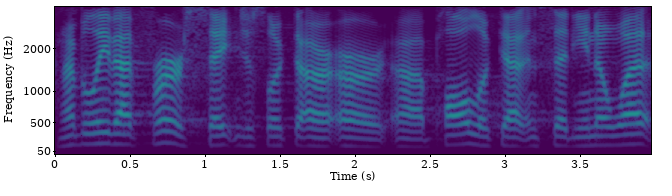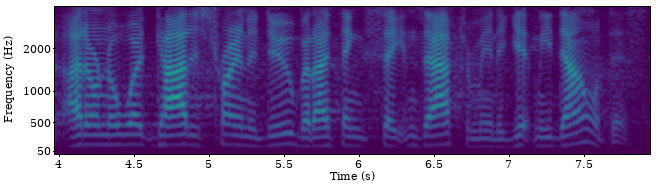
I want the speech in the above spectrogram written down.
And I believe at first Satan just looked, or, or uh, Paul looked at it and said, You know what? I don't know what God is trying to do, but I think Satan's after me to get me down with this.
